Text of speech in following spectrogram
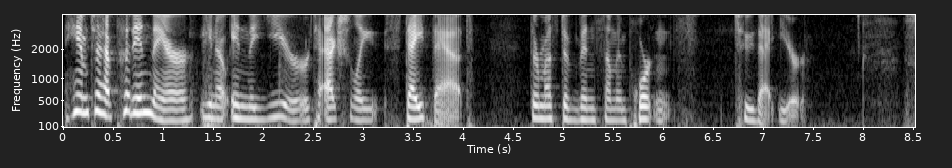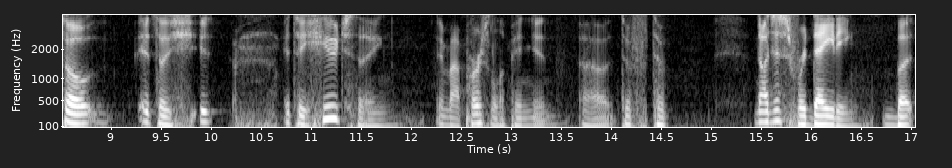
him to have put in there, you know, in the year to actually state that, there must have been some importance to that year. So it's a it, it's a huge thing, in my personal opinion, uh, to f- to not just for dating, but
